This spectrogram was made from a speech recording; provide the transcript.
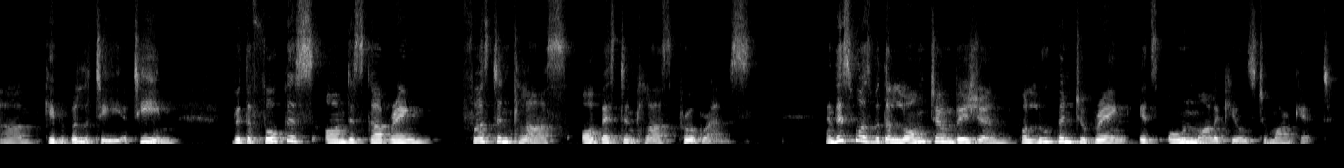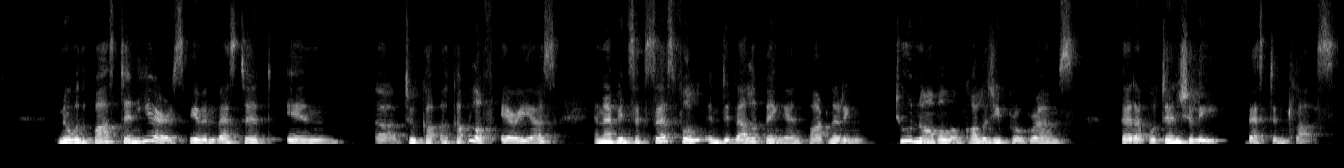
um, capability, a team, with a focus on discovering first in class or best in class programs. And this was with a long-term vision for Lupin to bring its own molecules to market. Know, over the past 10 years, we have invested in uh, to a couple of areas and have been successful in developing and partnering two novel oncology programs that are potentially best in class.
